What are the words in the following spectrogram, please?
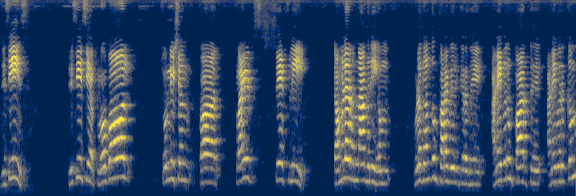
this is this is a global solution for flight safely தமிழர் நாகரிகம் உலகெங்கும் பரவி இருக்கிறது அனைவரும் பார்த்து அனைவருக்கும்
